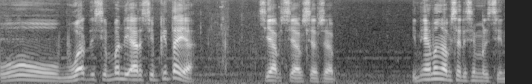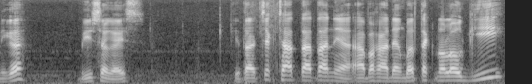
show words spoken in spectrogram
Oh, buat disimpan di arsip kita ya? Siap, siap, siap, siap. Ini emang nggak bisa disimpan di sini kah? Bisa guys. Kita cek catatannya. Apakah ada yang berteknologi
